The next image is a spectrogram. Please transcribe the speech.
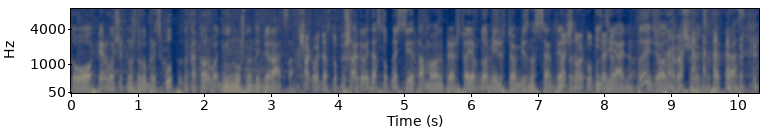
то в первую очередь нужно выбрать клуб, на которого не нужно добираться. Шаговой доступности. шаговой доступности, там, э, например, в твоем доме или в твоем бизнес-центре. Ночной это клуб подойдет? Идеально. Подойдет. Хорошо. Как раз.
